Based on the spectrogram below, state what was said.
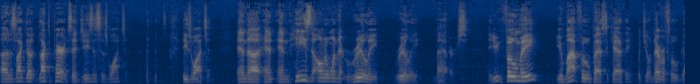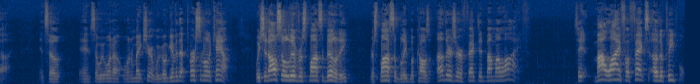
Uh, it's like the, like the parrot said, Jesus is watching. he's watching. And, uh, and, and he's the only one that really, really matters. And you can fool me. You might fool Pastor Kathy, but you'll never fool God. And so, and so we want to want to make sure we're going to give it that personal account. We should also live responsibility responsibly because others are affected by my life. See, my life affects other people.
